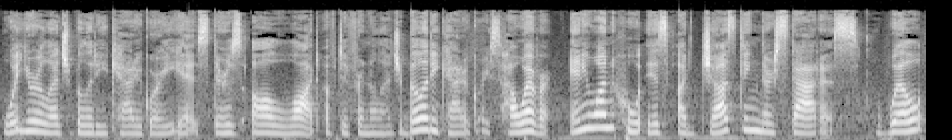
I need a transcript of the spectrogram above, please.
what your eligibility category is. There's a lot of different eligibility categories. However, anyone who is adjusting their status will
